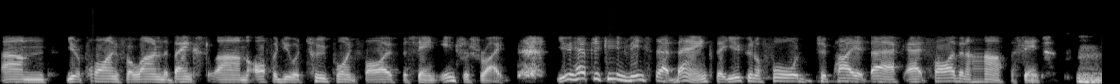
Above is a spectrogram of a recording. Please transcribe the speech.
um, you're applying for a loan and the bank's um, offered you a 2.5% interest rate. You have to convince that bank that you can afford to pay it back at 5.5%. Hmm.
